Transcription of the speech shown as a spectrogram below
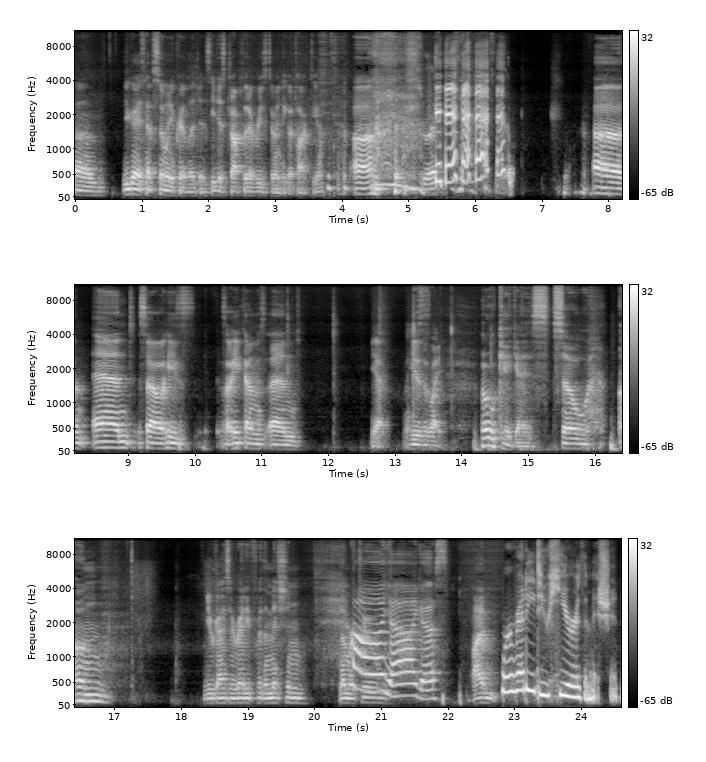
Um, you guys have so many privileges. He just drops whatever he's doing to go talk to you. Uh, um, and so he's so he comes and yeah, he's just like, okay, guys. So um, you guys are ready for the mission number two. Uh, yeah, I guess. I'm We're ready to hear the mission.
